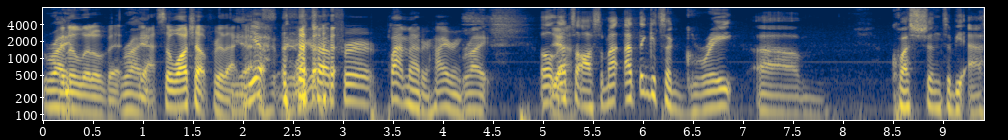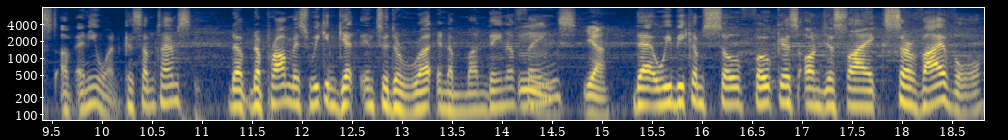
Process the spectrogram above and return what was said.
Right. in a little bit, Right. Yeah. So watch out for that. Yeah. yeah. guys. There you Watch out for plant matter hiring. Right. Well, Yeah. that's awesome. I, I think it's a great um, question to be asked of anyone because sometimes the the problem is we can get into the rut and the mundane of Mm. things Yeah. that we become so focused on just like survival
